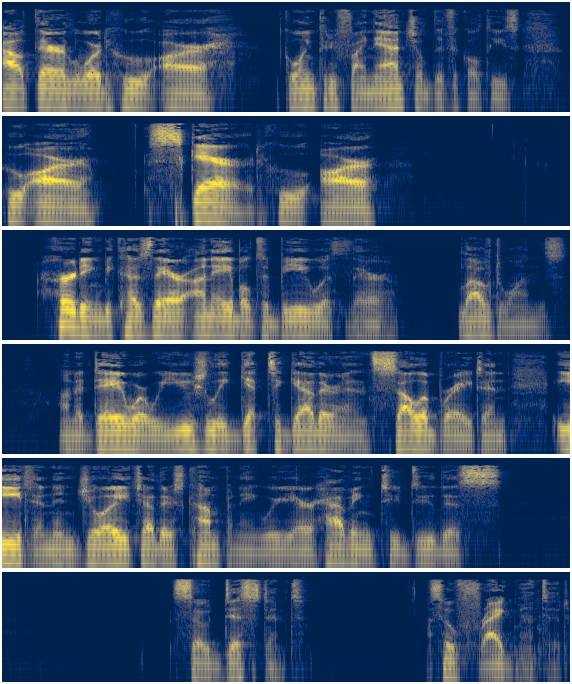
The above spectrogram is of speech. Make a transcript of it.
out there, Lord, who are going through financial difficulties, who are scared, who are hurting because they are unable to be with their loved ones on a day where we usually get together and celebrate and eat and enjoy each other's company, we are having to do this so distant, so fragmented.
